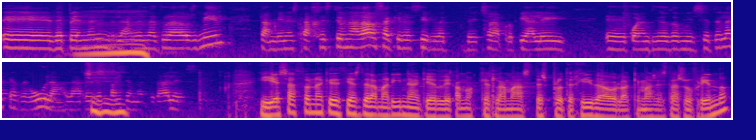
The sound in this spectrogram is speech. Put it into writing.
eh, dependen, de la Red mm. Natura 2000 también está gestionada, o sea, quiero decir, de hecho la propia ley eh, 42-2007 es la que regula las redes de espacios naturales. Y esa zona que decías de la Marina, que digamos que es la más desprotegida o la que más está sufriendo,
